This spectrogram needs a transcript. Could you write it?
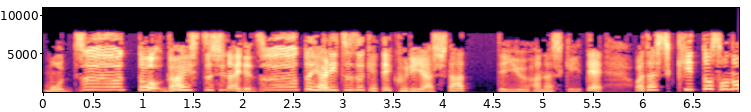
もうずーっと外出しないでずーっとやり続けてクリアしたっていう話聞いて、私きっとその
